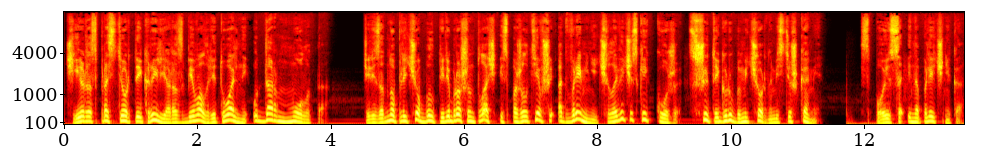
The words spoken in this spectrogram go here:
чьи распростертые крылья разбивал ритуальный удар молота. Через одно плечо был переброшен плащ из пожелтевшей от времени человеческой кожи, сшитой грубыми черными стежками. С пояса и наплечника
